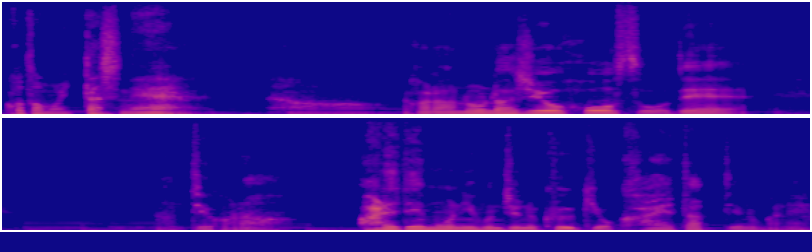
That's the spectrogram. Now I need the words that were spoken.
ことも言ったしはい。ねあだからあのラジオ放送でなんていうかなあれでもう日本中の空気を変えたっていうのがね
